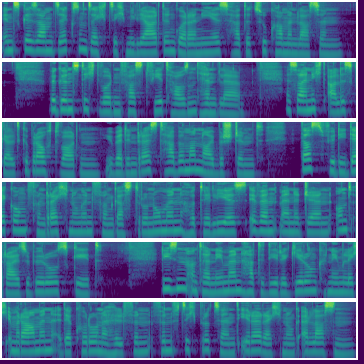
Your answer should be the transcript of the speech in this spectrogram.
insgesamt 66 Milliarden Guaraníes hatte zukommen lassen. Begünstigt wurden fast 4000 Händler. Es sei nicht alles Geld gebraucht worden, über den Rest habe man neu bestimmt, das für die Deckung von Rechnungen von Gastronomen, Hoteliers, Eventmanagern und Reisebüros geht. Diesen Unternehmen hatte die Regierung nämlich im Rahmen der Corona-Hilfen 50 Prozent ihrer Rechnung erlassen.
